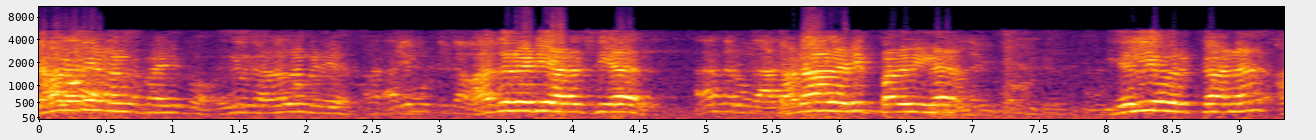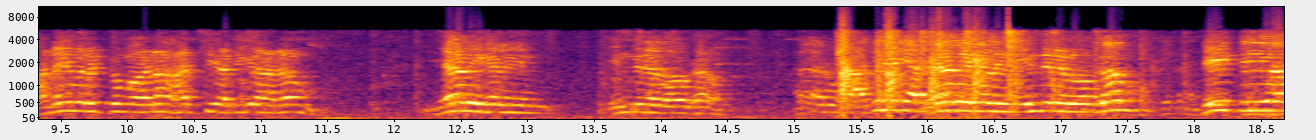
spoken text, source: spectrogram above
யாரோடய நாங்க பயணிப்போம் எங்களுக்கு அதெல்லாம் கிடையாது அதிரடி அரசியல் தடாலடி பதவிகள் எளியவருக்கான அனைவருக்குமான ஆட்சி அதிகாரம் ஏழைகளின் இந்திர லோகம் ஏழைகளின் இந்திர டிடிஐ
